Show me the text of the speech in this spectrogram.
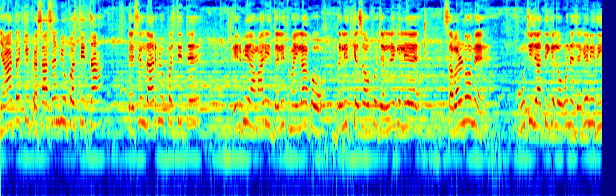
यहाँ तक कि प्रशासन भी उपस्थित था, तहसीलदार भी उपस्थित थे। फिर भी हमारी दलित महिला को, दलित के शव को जलने के लिए सवर्णों ने, ऊँची जाति के लोगों ने जगह नहीं दी।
